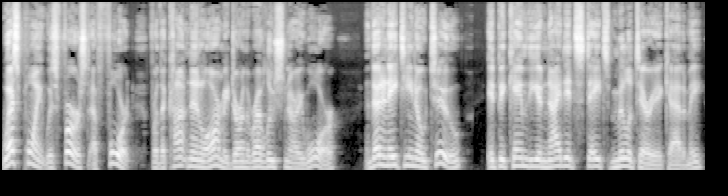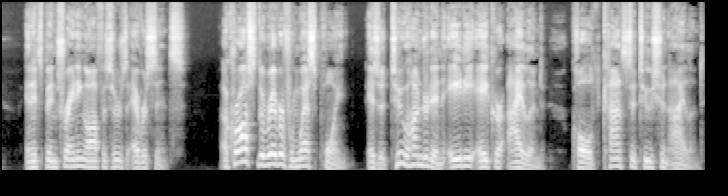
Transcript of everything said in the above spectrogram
West Point was first a fort for the Continental Army during the Revolutionary War, and then in 1802, it became the United States Military Academy, and it's been training officers ever since. Across the river from West Point is a 280 acre island called Constitution Island.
